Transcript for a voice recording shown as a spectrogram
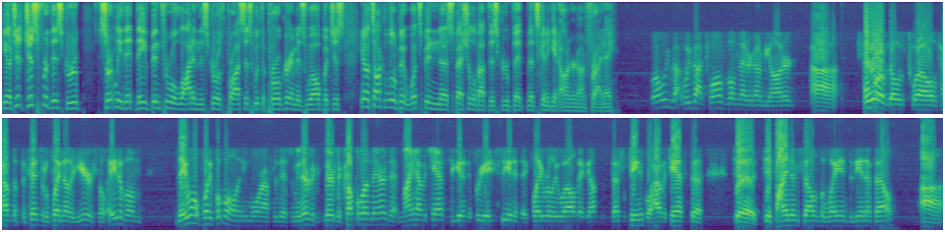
you know, just, just for this group, certainly that they've been through a lot in this growth process with the program as well. But just, you know, talk a little bit what's been uh, special about this group that, that's going to get honored on Friday. Well, we've got we've got 12 of them that are going to be honored. Uh, four of those 12 have the potential to play another year. So eight of them they won't play football anymore after this. I mean, there's a, there's a couple in there that might have a chance to get into free agency, and if they play really well, maybe on special teams, will have a chance to to to find themselves a way into the NFL. Uh,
